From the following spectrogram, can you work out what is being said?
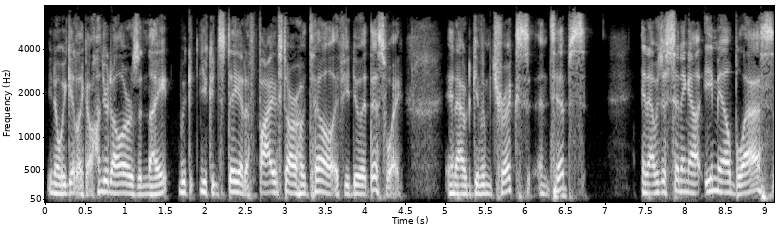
You know, we get like hundred dollars a night. We could, you could stay at a five star hotel if you do it this way. And I would give them tricks and tips. And I was just sending out email blasts.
